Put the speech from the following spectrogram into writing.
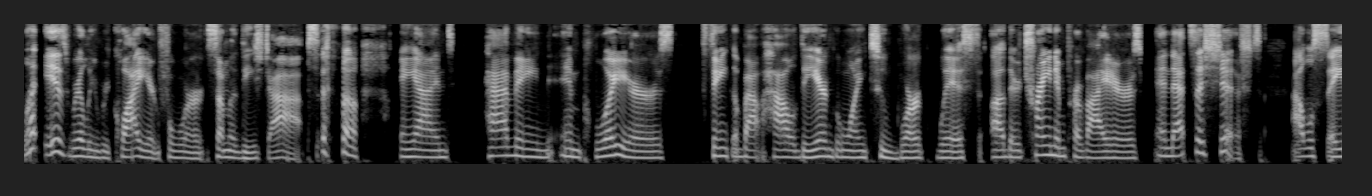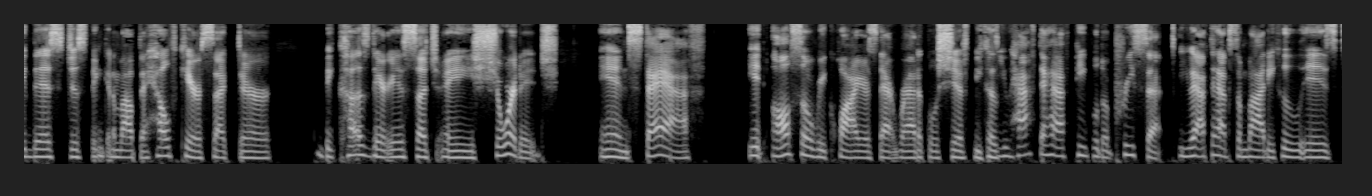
what is really required for some of these jobs and having employers think about how they're going to work with other training providers. And that's a shift. I will say this just thinking about the healthcare sector, because there is such a shortage in staff, it also requires that radical shift because you have to have people to precept. You have to have somebody who is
